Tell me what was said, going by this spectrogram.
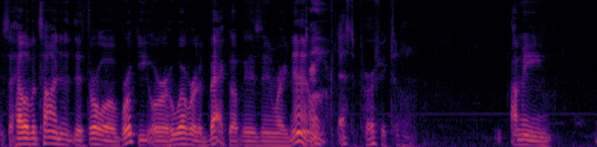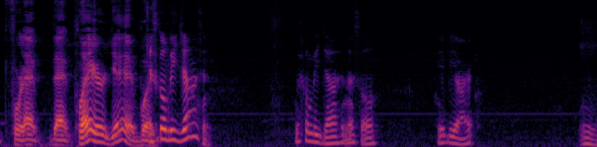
It's a hell of a time to, to throw a rookie or whoever the backup is in right now. That's the perfect time. I mean, for that that player, yeah, but It's gonna be Johnson. It's gonna be Johnson. That's all. He'll be all right. Mm.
